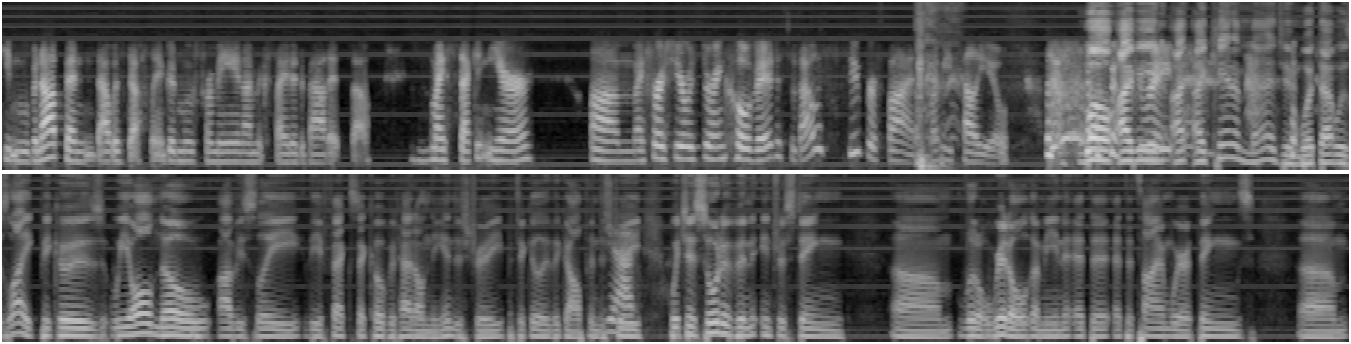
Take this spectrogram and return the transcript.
keep moving up, and that was definitely a good move for me, and I'm excited about it. So this is my second year. Um, my first year was during COVID, so that was super fun. let me tell you. well, I mean, I, I, can't imagine what that was like because we all know, obviously, the effects that COVID had on the industry, particularly the golf industry, yeah. which is sort of an interesting um, little riddle. I mean, at the at the time where things um,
